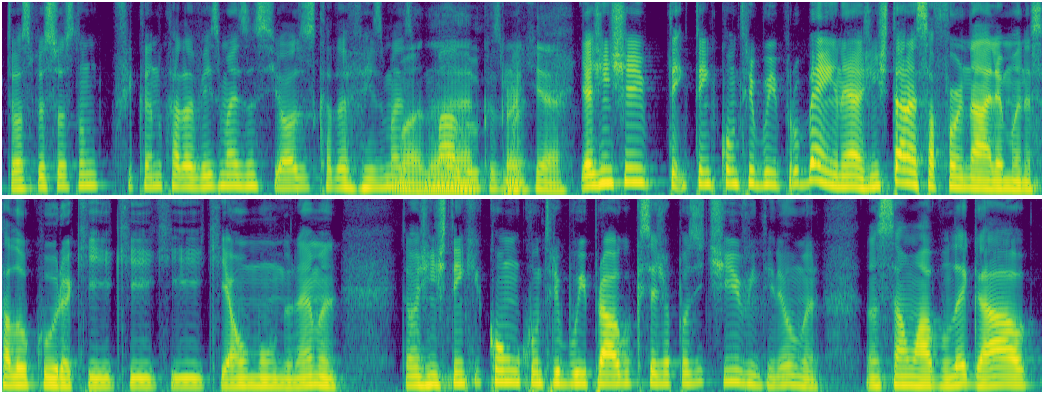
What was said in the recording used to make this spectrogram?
Então as pessoas estão ficando cada vez mais ansiosas, cada vez mais mano, malucas, é, mano. que é. E a gente tem, tem que contribuir pro bem, né? A gente tá nessa fornalha, mano, essa loucura que, que, que, que é o mundo, né, mano? Então a gente tem que con- contribuir pra algo que seja positivo, entendeu, mano? Lançar um álbum legal,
